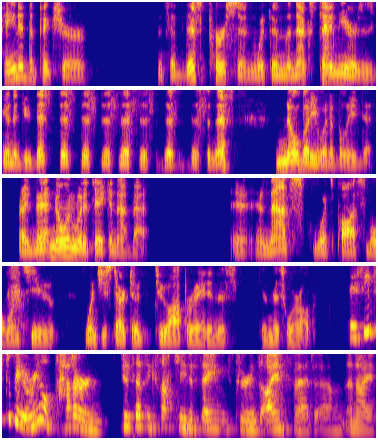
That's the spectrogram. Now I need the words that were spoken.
painted the picture and said this person within the next 10 years is going to do this this this this this this this this and this. Nobody would have believed it right? No one would have taken that bet. And that's what's possible once you once you start to to operate in this in this world. There seems to be a real pattern because that's exactly the same experience I have had. Um, and I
